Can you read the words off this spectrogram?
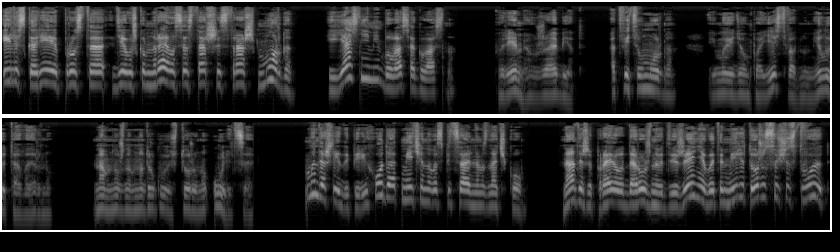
Или, скорее, просто девушкам нравился старший страж Морган, и я с ними была согласна. — Время уже обед, — ответил Морган, — и мы идем поесть в одну милую таверну. Нам нужно на другую сторону улицы. Мы дошли до перехода, отмеченного специальным значком. Надо же, правила дорожного движения в этом мире тоже существуют.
